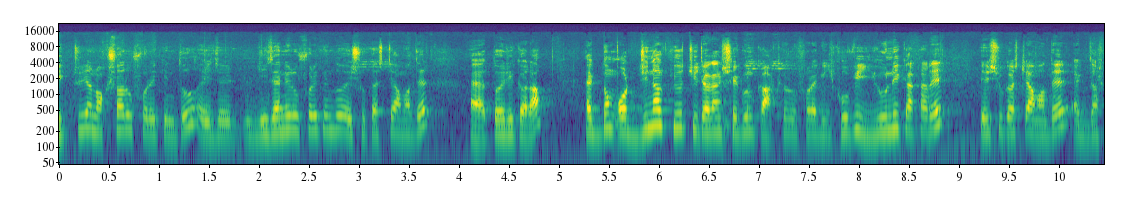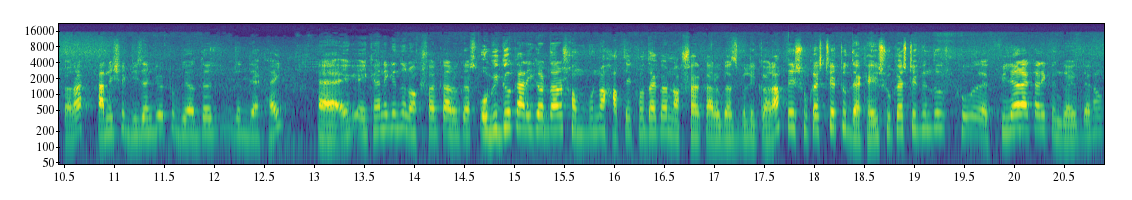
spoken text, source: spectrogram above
ভিক্টোরিয়া নকশার উপরে কিন্তু, এই যে ডিজাইনের উপরে কিন্তু এই সুকাজটি আমাদের তৈরি করা। একদম অরিজিনাল পিউ চিটাগাং সেগুন কাঠের উপরে খুবই ইউনিক আকারে এই সুকাজটি আমাদের একজাস্ট করা। কানিসের ডিজাইনটি একটু বিয়ারদের যদি দেখাই এখানে কিন্তু নকশার কারুকাজ, অভিজ্ঞ কারিগর দ্বারা সম্পূর্ণ হাতে খোদাই করা নকশার কারুকাজগুলি করা। এই সুকাজটি একটু দেখাই, এই সুকাজটি কিন্তু ফিলার আকারে কিন্তু, দেখুন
